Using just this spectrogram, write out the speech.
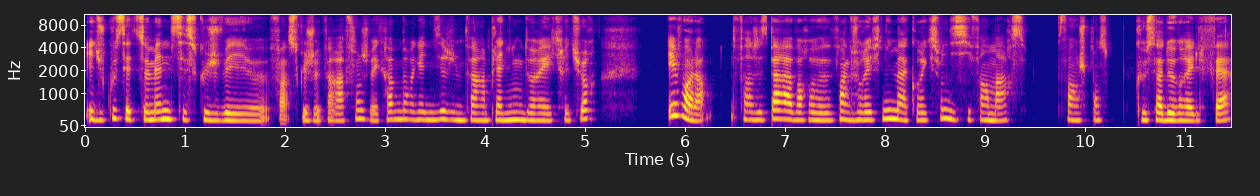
Et du coup, cette semaine, c'est ce que je vais, euh, ce que je vais faire à fond. Je vais grave m'organiser, je vais me faire un planning de réécriture. Et voilà. Enfin, j'espère avoir, heu, enfin, que j'aurai fini ma correction d'ici fin mars. Enfin, je pense que ça devrait le faire.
